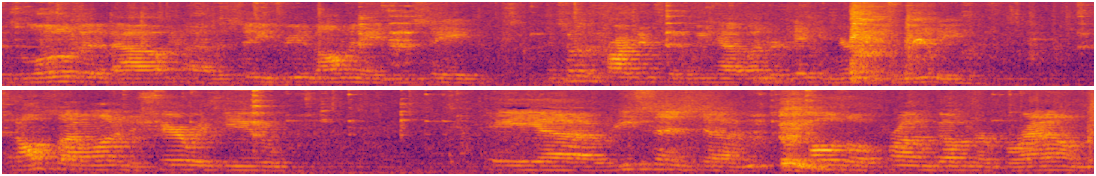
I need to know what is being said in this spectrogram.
is a little bit about uh, the city's redevelopment agency and some of the projects that we have undertaken here in the community. And also I wanted to share with you a uh, recent uh, proposal from Governor Brown.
